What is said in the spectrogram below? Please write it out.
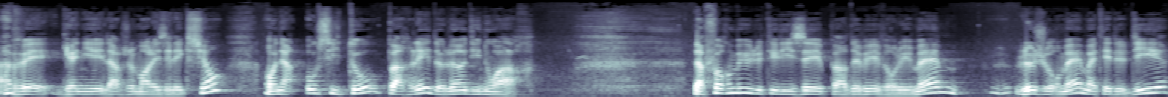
avait gagné largement les élections, on a aussitôt parlé de lundi noir. La formule utilisée par De Wever lui-même, le jour même, a été de dire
